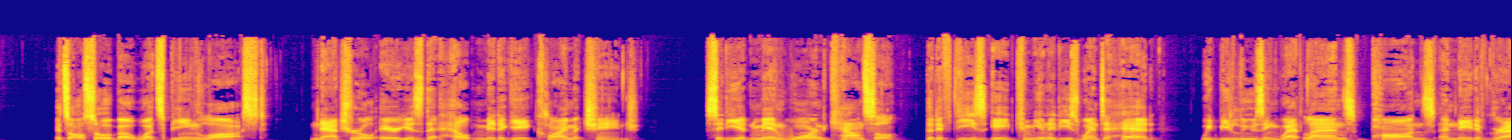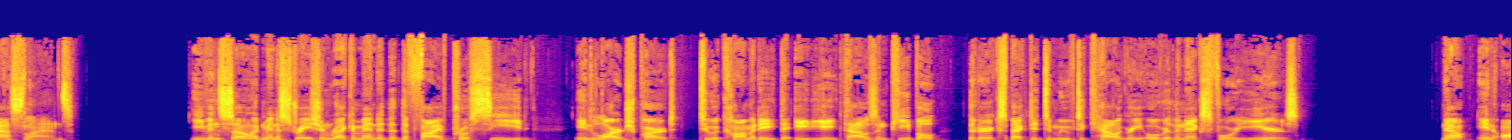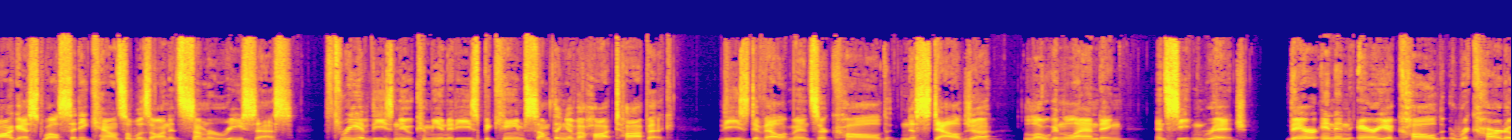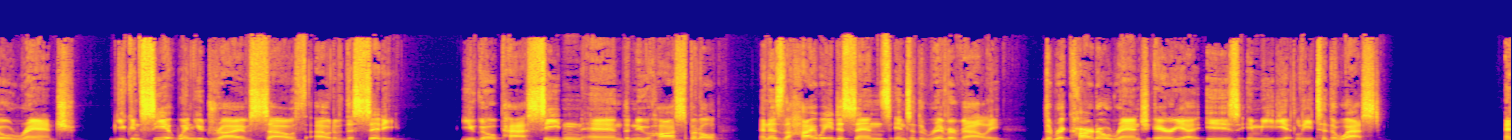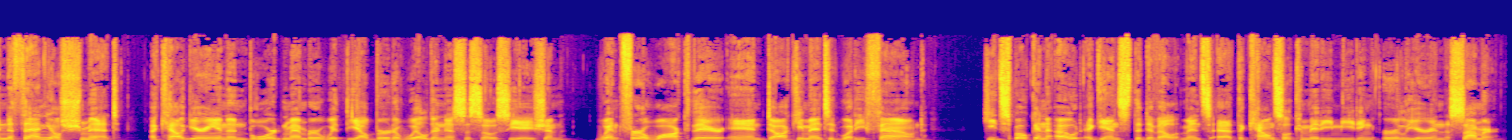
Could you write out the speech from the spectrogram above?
It's also about what's being lost natural areas that help mitigate climate change. City admin warned council that if these eight communities went ahead, we'd be losing wetlands, ponds, and native grasslands. Even so, administration recommended that the five proceed, in large part to accommodate the 88,000 people that are expected to move to Calgary over the next four years. Now, in August, while City Council was on its summer recess, three of these new communities became something of a hot topic. These developments are called Nostalgia, Logan Landing, and Seton Ridge. They're in an area called Ricardo Ranch. You can see it when you drive south out of the city. You go past Seton and the new hospital, and as the highway descends into the river valley, the Ricardo Ranch area is immediately to the west. And Nathaniel Schmidt, a Calgarian and board member with the Alberta Wilderness Association, went for a walk there and documented what he found. He'd spoken out against the developments at the council committee meeting earlier in the summer.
